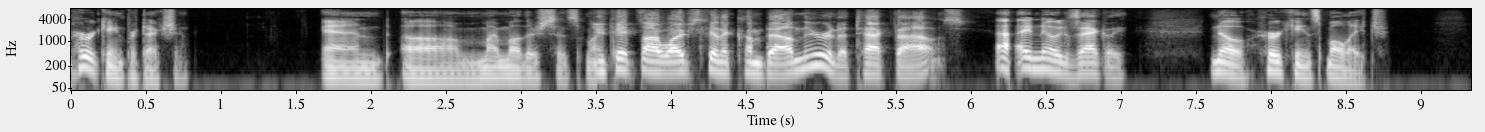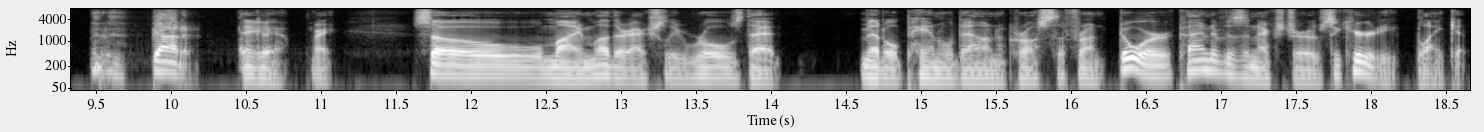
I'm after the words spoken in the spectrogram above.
hurricane protection. And uh, my mother, since my You think my wife's going to come down there and attack the house? I know exactly, no hurricane small h. Got it. Okay. Right. So my mother actually rolls that metal panel down across the front door, kind of as an extra security blanket.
